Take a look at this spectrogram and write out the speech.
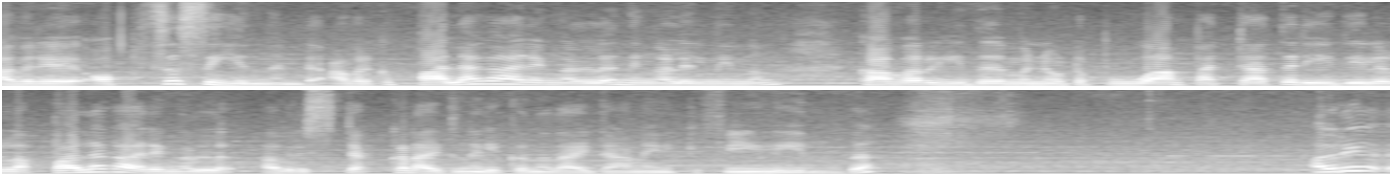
അവർ ഒബ്സസ് ചെയ്യുന്നുണ്ട്. അവർക്ക് പല കാര്യങ്ങളിൽ നിങ്ങളിൽ നിന്നും കവർ ചെയ്ത് മുന്നോട്ട് പോവാൻ പറ്റാത്ത രീതിയിലുള്ള പല കാര്യങ്ങളിൽ അവർ സ്റ്റക്കഡായിട്ട് നിൽക്കുന്നതായിട്ടാണ് എനിക്ക് ഫീൽ ചെയ്യുന്നത്. അവർ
